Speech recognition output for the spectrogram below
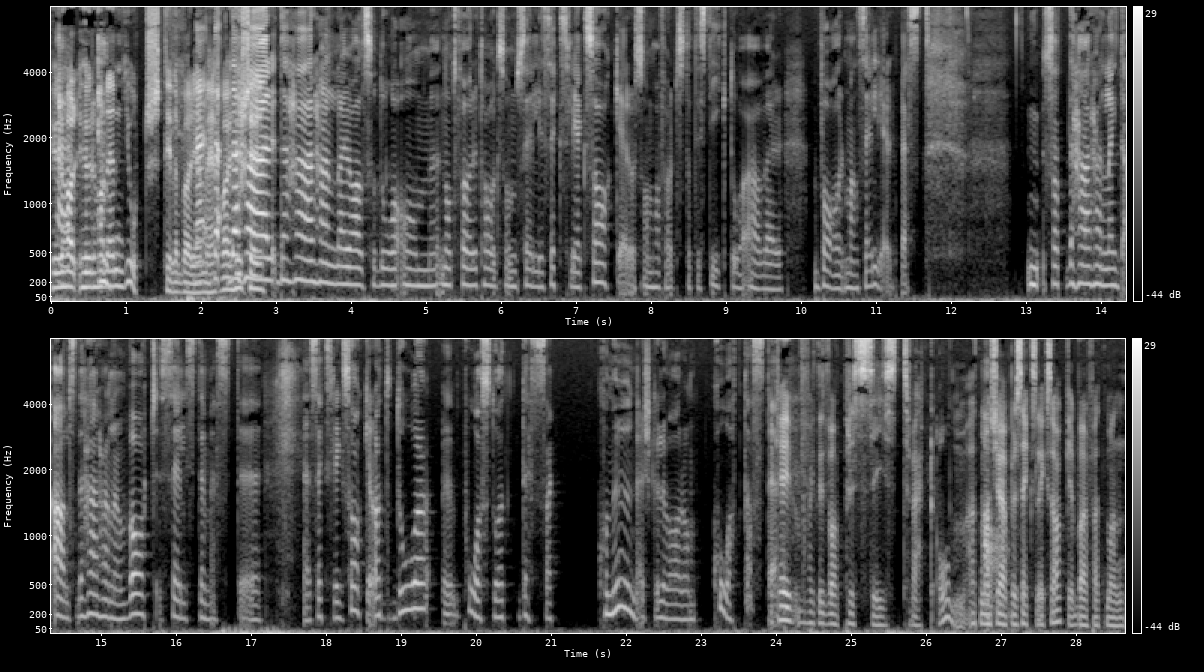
hur, har, hur har den gjorts till att börja Nej, med? det, Vad- det, här, det här handlar ju alltså då om något företag som säljer sexleksaker och som har fört statistik då över var man säljer bäst. Mm, Så att det här handlar inte alls, det här handlar om vart säljs det mest eh, sexleksaker. Och att då eh, påstå att dessa kommuner skulle vara de kåtaste. Det kan ju faktiskt vara precis tvärtom. Att man Ja. köper sexleksaker bara för att man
